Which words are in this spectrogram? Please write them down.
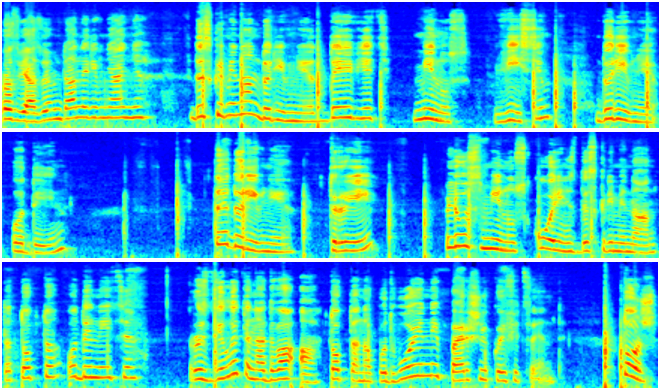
Розв'язуємо дане рівняння. Дискримінант дорівнює 9 мінус 8 дорівнює 1. Т дорівнює 3 плюс-мінус корінь з дискримінанта, тобто одиниця, розділити на 2а, тобто на подвоєний перший коефіцієнт. Тож,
